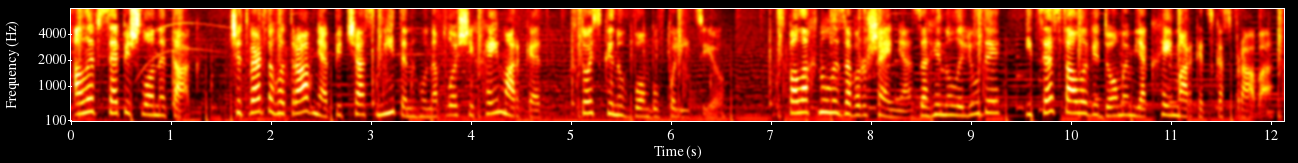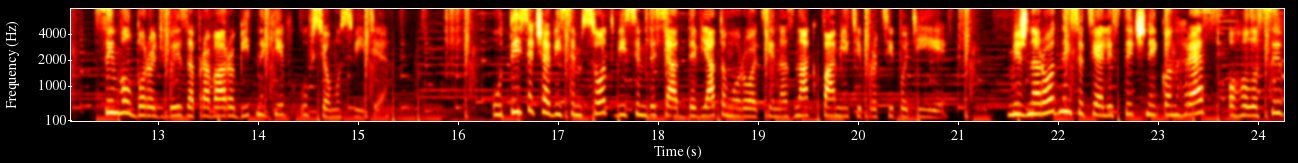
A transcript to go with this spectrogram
Але все пішло не так. 4 травня під час мітингу на площі Хеймаркет хтось кинув бомбу в поліцію. Спалахнули заворушення, загинули люди, і це стало відомим як Хеймаркетська справа символ боротьби за права робітників у всьому світі. У 1889 році на знак пам'яті про ці події Міжнародний соціалістичний конгрес оголосив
